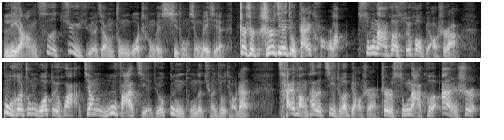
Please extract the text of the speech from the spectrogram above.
两次拒绝将中国称为系统性威胁，这是直接就改口了。苏纳克随后表示啊，不和中国对话将无法解决共同的全球挑战。采访他的记者表示，这是苏纳克暗示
